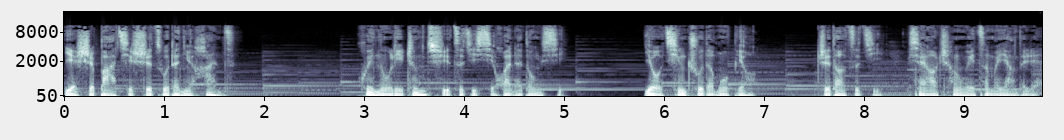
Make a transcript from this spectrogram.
也是霸气十足的女汉子，会努力争取自己喜欢的东西，有清楚的目标，知道自己想要成为怎么样的人。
